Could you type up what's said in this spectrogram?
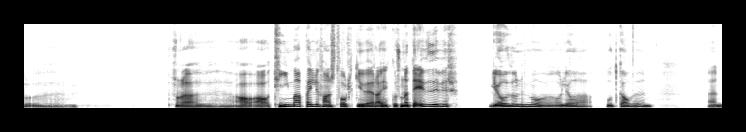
uh, svona á, á tímabæli fannst fólki vera einhver svona deyfð yfir ljóðunum og, og ljóða útgáfu en, en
